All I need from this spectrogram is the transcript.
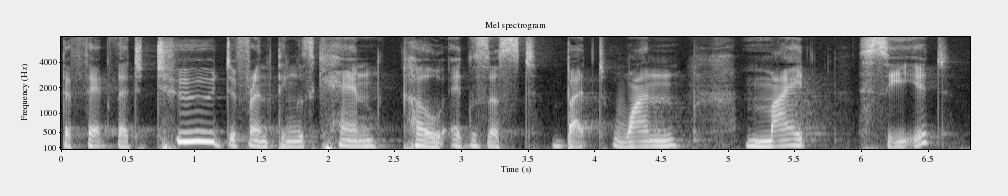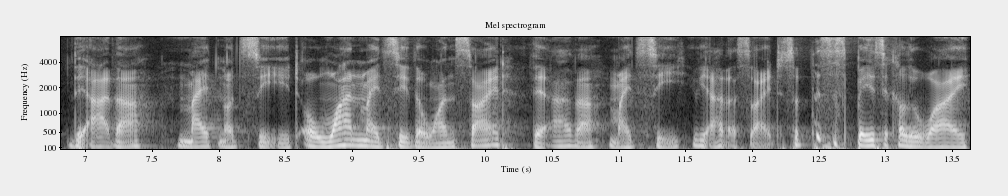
the fact that two different things can coexist, but one might see it, the other might not see it, or one might see the one side, the other might see the other side. So, this is basically why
